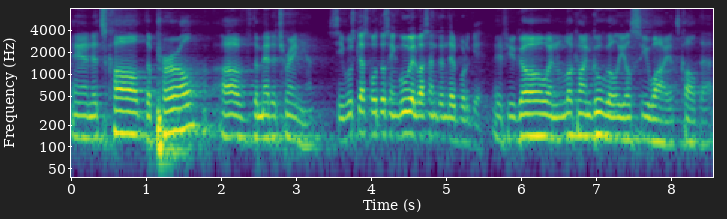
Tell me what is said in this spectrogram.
And it's called the Pearl of the Mediterranean. Si buscas fotos en Google vas a entender por qué. If you go and look on Google, you'll see why it's called that.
